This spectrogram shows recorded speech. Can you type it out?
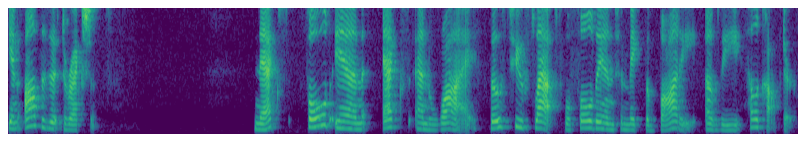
in opposite directions. Next, fold in X and Y. Those two flaps will fold in to make the body of the helicopter.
